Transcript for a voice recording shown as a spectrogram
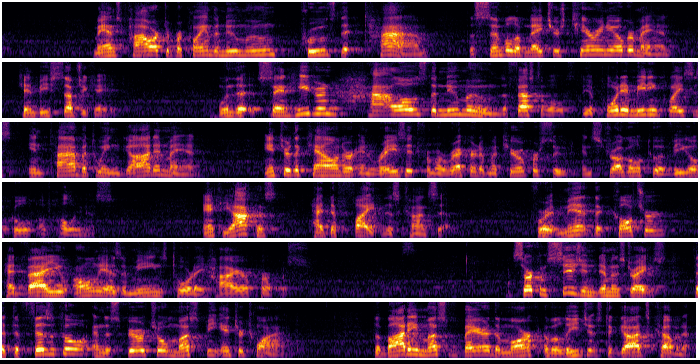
Man's power to proclaim the new moon proves that time, the symbol of nature's tyranny over man, can be subjugated. When the Sanhedrin hallows the new moon, the festivals, the appointed meeting places in time between God and man, enter the calendar and raise it from a record of material pursuit and struggle to a vehicle of holiness. Antiochus had to fight this concept, for it meant that culture had value only as a means toward a higher purpose. Circumcision demonstrates that the physical and the spiritual must be intertwined. The body must bear the mark of allegiance to God's covenant,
